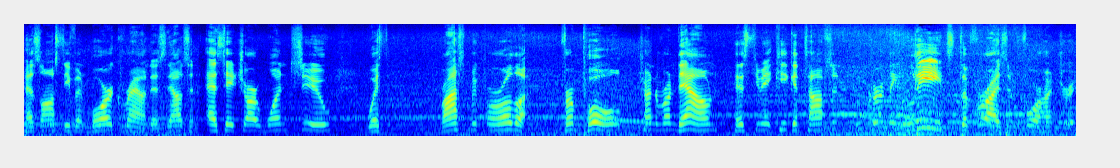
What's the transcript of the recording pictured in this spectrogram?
has lost even more ground as now it's an SHR 1-2 with Ross McMarola from pole, trying to run down his teammate Keegan Thompson, who currently leads the Verizon 400.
